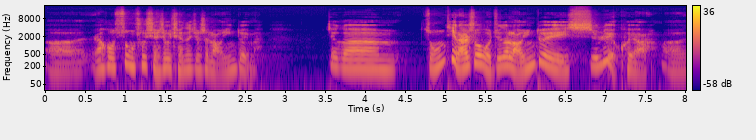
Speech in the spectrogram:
呃，然后送出选秀权的就是老鹰队嘛。这个总体来说，我觉得老鹰队是略亏啊。呃，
